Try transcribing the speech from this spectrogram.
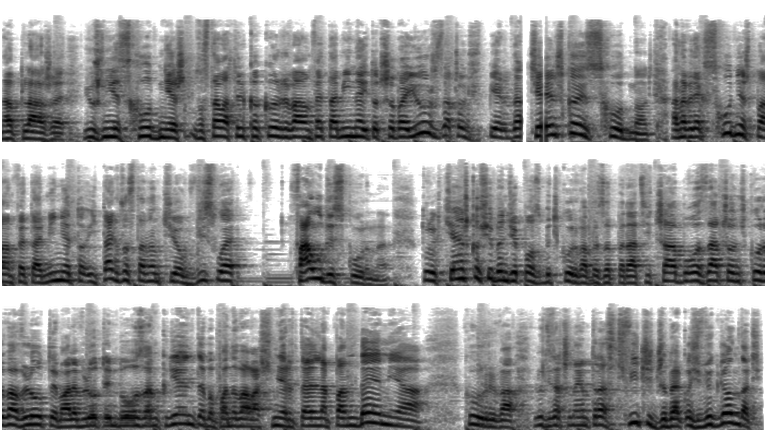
na plażę, już nie schudniesz, została tylko kurwa amfetamina i to trzeba już zacząć wpierdać. Ciężko jest schudnąć, a nawet jak schudniesz po amfetaminie, to i tak zostaną ci obwisłe fałdy skórne, których ciężko się będzie pozbyć, kurwa, bez operacji. Trzeba było zacząć, kurwa, w lutym, ale w lutym było zamknięte, bo panowała śmiertelna pandemia. Kurwa, ludzie zaczynają teraz ćwiczyć, żeby jakoś wyglądać.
